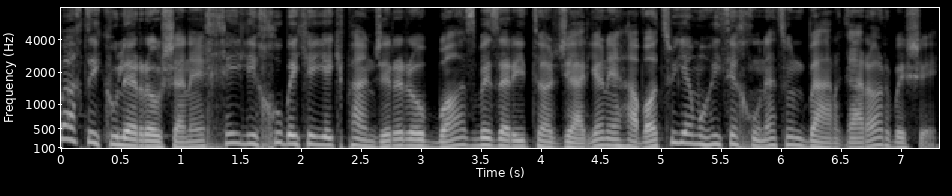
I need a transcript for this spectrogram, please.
وقتی کولر روشنه خیلی خوبه که یک پنجره رو باز بذارید تا جریان هوا توی محیط خونتون برقرار بشه.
